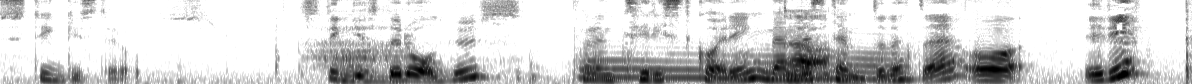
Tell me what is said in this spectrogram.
styggeste rådhus. Styggeste rådhus. For en trist kåring. Hvem bestemte dette? Og RIP!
